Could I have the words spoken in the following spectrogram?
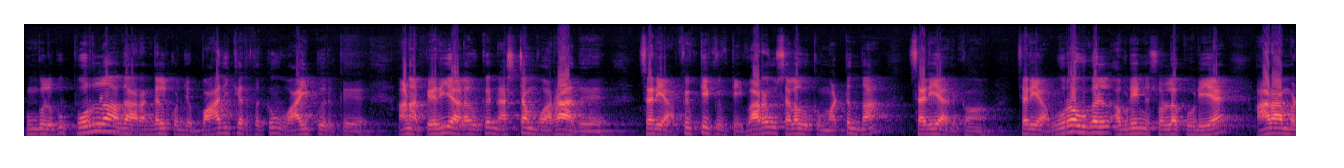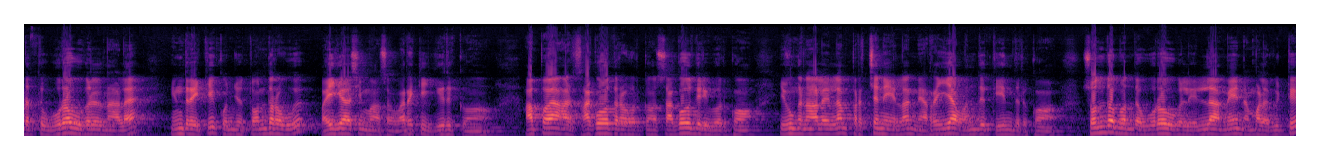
உங்களுக்கு பொருளாதாரங்கள் கொஞ்சம் பாதிக்கிறதுக்கும் வாய்ப்பு இருக்குது ஆனால் பெரிய அளவுக்கு நஷ்டம் வராது. சரியா? ஃபிஃப்டி ஃபிஃப்டி வரவு செலவுக்கு மட்டும்தான் சரியாக இருக்கும். சரியா? உறவுகள் அப்படின்னு சொல்லக்கூடிய ஆறாம் இடத்து உறவுகள்னால இன்றைக்கு கொஞ்சம் தொந்தரவு வைகாசி மாதம் வரைக்கும் இருக்கும். அப்போ சகோதர வர்க்கம் சகோதரி வர்க்கம் இவங்கனால எல்லாம் பிரச்சனையெல்லாம் நிறையா வந்து தீர்ந்திருக்கும். சொந்த பந்த உறவுகள் எல்லாமே நம்மளை விட்டு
